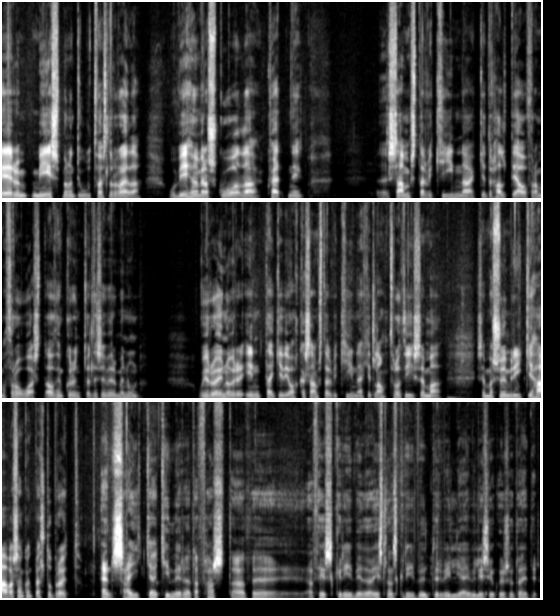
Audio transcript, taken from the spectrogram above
erum mismunandi útvæslur að ræða og við höfum verið að skoða hvernig uh, samstarfi Kína getur haldið áfram að þróast á þeim grundvelli sem við erum með núna og í raun og verið inntækið í okkar samstarfi Kína ekkit langt frá því sem að, sem að sum ríki hafa samkvæmt belt og braut. En sækja kýmverið þetta fast að, eh, að þeir skrifið að Ísland skrif undir vilja yfirlýsingu eins og þetta heitir?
